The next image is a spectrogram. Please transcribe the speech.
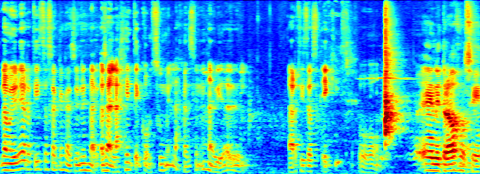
la mayoría de artistas sacan canciones navideñas? O sea, ¿la gente consume las canciones de Navidad de artistas X? ¿O En el trabajo sí.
